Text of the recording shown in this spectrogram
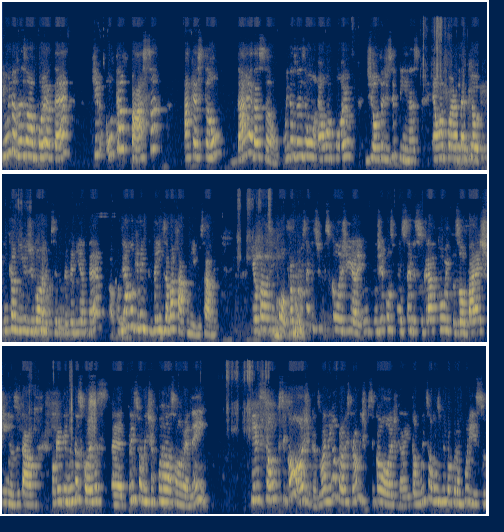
e muitas vezes é um apoio até que ultrapassa a questão da redação. Muitas vezes é um, é um apoio de outras disciplinas. É um apoio até que eu encaminho e digo, olha, você deveria até... Tem aluno que vem, vem desabafar comigo, sabe? E eu falo assim, pô, procura um serviço de psicologia, indica uns, uns, serviços gratuitos ou baratinhos e tal, porque tem muitas coisas, é, principalmente com relação ao Enem, que são psicológicas. O Enem é uma prova extremamente psicológica, né? então muitos alunos me procuram por isso,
